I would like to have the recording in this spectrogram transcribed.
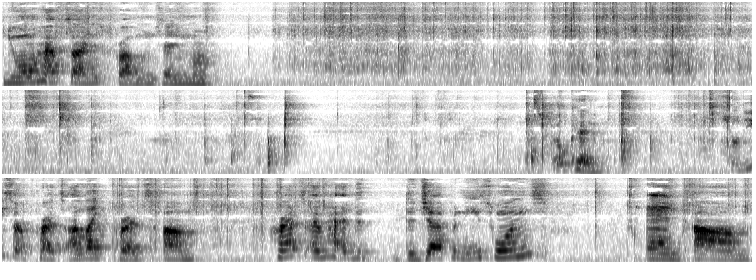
you won't have sinus problems anymore. Okay, so these are Pretz. I like Pretz. Um, Pretz, I've had the, Japanese ones. And um,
